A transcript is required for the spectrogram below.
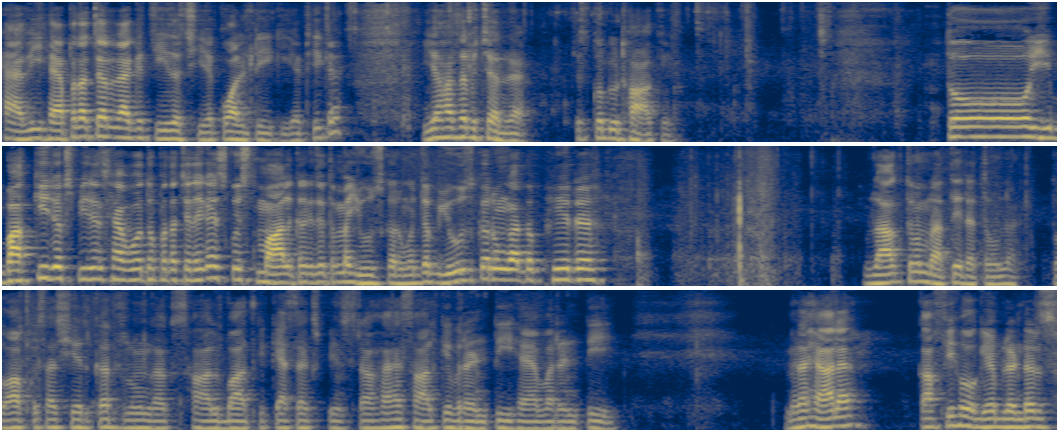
हैवी है। पता चल रहा है कि चीज़ अच्छी है क्वालिटी की है, ठीक है? यहाँ से भी चल रहा है। इसको भी उठा के। तो बाकी जो एक्सपीरियंस है, वो तो पता चलेगा। इसको इस्तेमाल करके जब तो मैं यूज़ करूँगा। जब यूज़ करूँगा तो फिर ब्लॉग तो मैं बनाते रहता हूँ ना। तो आपके साथ शेयर कर लूँगा साल बाद के कैसा एक्सपीरियंस रहा है साल की वारंटी है वारंटी मेरा ख्याल है काफ़ी हो गया ब्लेंडर्स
